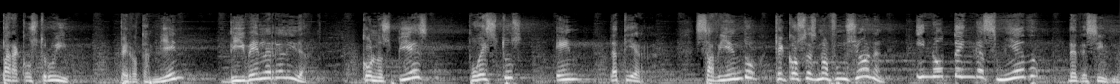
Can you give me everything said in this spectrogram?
para construir. Pero también vive en la realidad, con los pies puestos en la tierra, sabiendo qué cosas no funcionan. Y no tengas miedo de decirlo.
